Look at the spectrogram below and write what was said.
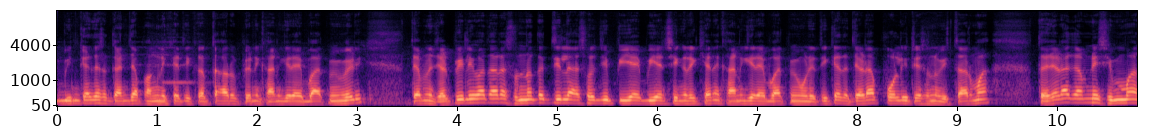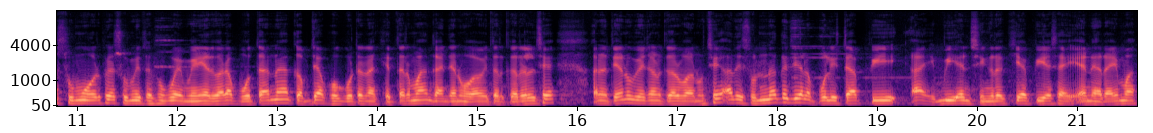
બિનકાયદેસર ગાંજા ભાંગની ખેતી કરતા આરોપીઓની ખાનગીરાએ બાતમી મળી તેમને ઝડપી લેવા ત્યારે સુરનગર જિલ્લા એસઓજી પીઆઈ બીએન ખાનગી ખાનગીરાએ બાતમી મળી હતી કે તજડા પોલીસ સ્ટેશન વિસ્તારમાં તજડા ગામની સીમમાં સુમુ ઉર્ફે સુમિત હસમુખભાઈ મેણિયા દ્વારા પોતાના કબજા ભોગવટાના ખેતરમાં ગાંજાનું વાવેતર કરેલ છે અને તેનું વેચાણ કરવાનું છે. આથી સુરનગર જિલ્લા police staff PI BN Singarkhiya PSI N રાયમાં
